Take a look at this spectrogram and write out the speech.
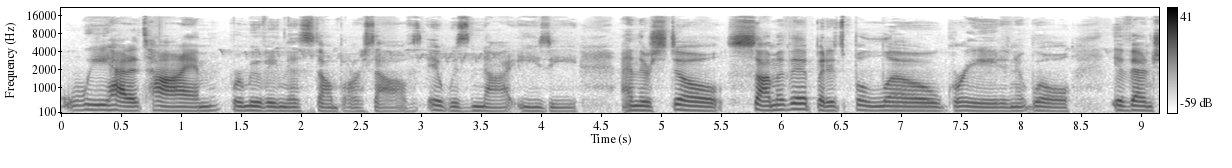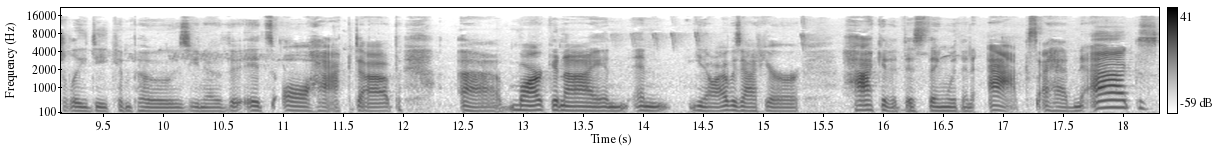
we had a time removing this stump ourselves. It was not easy. And there's still some of it, but it's below grade and it will eventually decompose. You know, it's all hacked up. Uh, Mark and I, and, and, you know, I was out here hacking at this thing with an axe. I had an axe.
